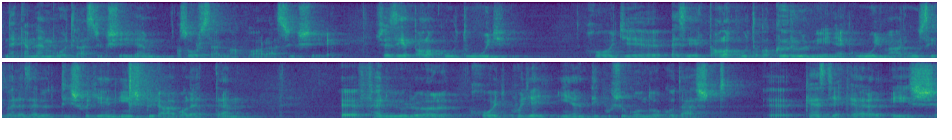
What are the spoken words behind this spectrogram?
nekem nem volt rá szükségem, az országnak van rá szüksége. És ezért alakult úgy, hogy ezért alakultak a körülmények úgy, már 20 évvel ezelőtt is, hogy én inspirálva lettem felülről, hogy, hogy egy ilyen típusú gondolkodást kezdjek el, és,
